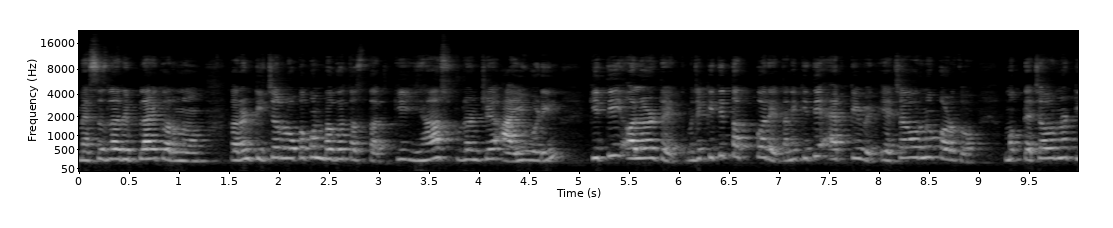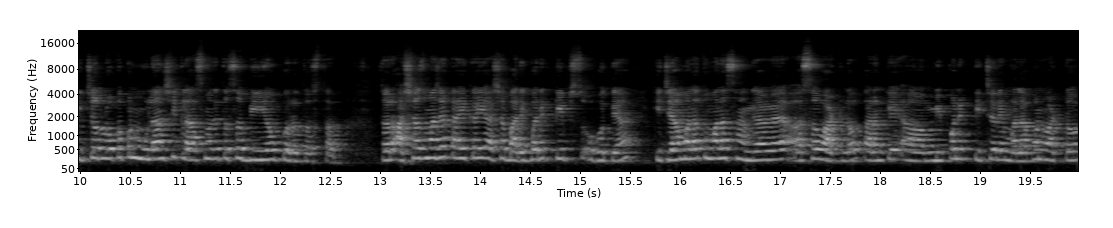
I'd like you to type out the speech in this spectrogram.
मेसेजला रिप्लाय करणं. कारण टीचर लोक पण बघत असतात की ह्या स्टुडंटचे आई वडील किती अलर्ट आहेत म्हणजे किती तत्पर आहेत आणि किती ऍक्टिव्ह आहेत याच्यावरनं कळतं. मग त्याच्यावरनं टीचर लोक पण मुलांशी क्लासमध्ये तसं बिहेव करत असतात. तर अशाच माझ्या काही काही अशा बारीक बारीक टिप्स होत्या की ज्या मला तुम्हाला सांगाव्या असं वाटलं. कारण की मी पण एक टीचर आहे मला पण वाटतं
